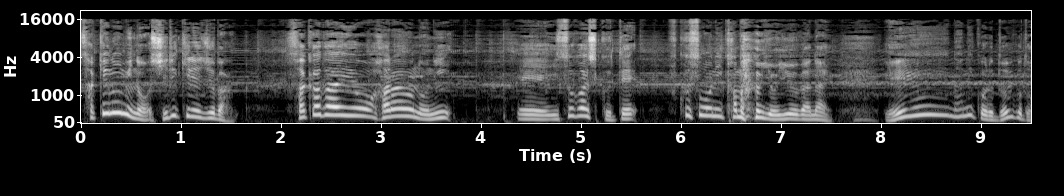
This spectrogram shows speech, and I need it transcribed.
酒飲みの尻切れ襦袢。酒代を払うのに、えー、忙しくて、服装に構う余裕がない。えー、何これどういうこと？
